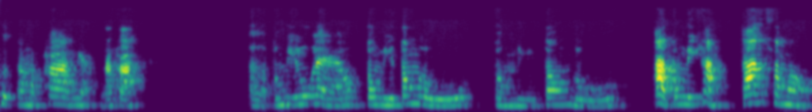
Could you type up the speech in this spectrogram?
พฤกษ์อัมพาตเนี่ยนะคะ เออตรงนี้รู้แล้ว ตรงนี้ต้องรู้ ตรงนี้ต้องรู้อะตรงนี้ค่ะ ก้านสมอง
